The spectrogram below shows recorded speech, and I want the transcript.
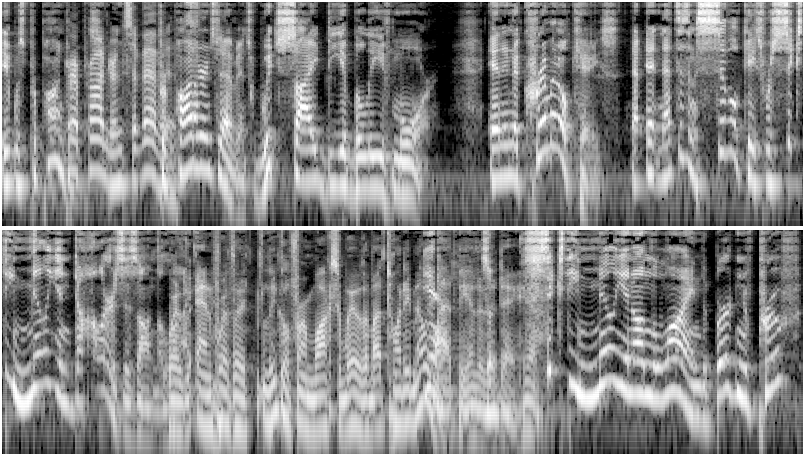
It was preponderance. Preponderance of evidence. Preponderance of evidence. Which side do you believe more? And in a criminal case, and that's in a civil case where $60 million is on the line. Where, and where the legal firm walks away with about 20 million Yeah. at the end of So the day. Yeah. 60 million on the line. The burden of proof,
